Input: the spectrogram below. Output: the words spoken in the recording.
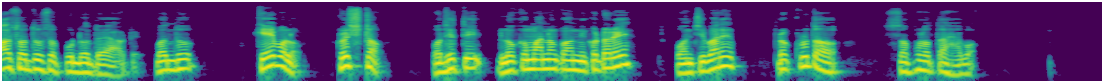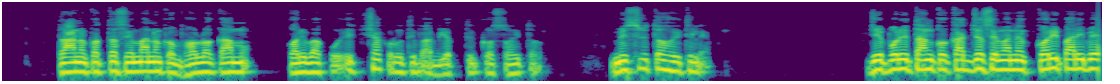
ଅସନ୍ତୋଷପୂର୍ଣ୍ଣ ଦୟା ଅଟେ। ବନ୍ଧୁ କେବଳ ଖ୍ରୀଷ୍ଟ ପଦ୍ଧତି ଲୋକମାନଙ୍କ ନିକଟରେ ପହଞ୍ଚିବାରେ ପ୍ରକୃତ ସଫଳତା ହେବ। ତ୍ରାଣକର୍ତ୍ତା ସେମାନଙ୍କ ଭଲ କାମ କରିବାକୁ ଇଚ୍ଛା କରୁଥିବା ବ୍ୟକ୍ତିଙ୍କ ସହିତ ମିଶ୍ରିତ ହୋଇଥିଲେ। ଯେପରି ତାଙ୍କ କାର୍ଯ୍ୟ ସେମାନେ କରିପାରିବେ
